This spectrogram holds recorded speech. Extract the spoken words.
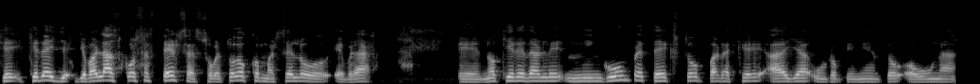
quiere llevar las cosas tersas, sobre todo con Marcelo Ebrard. no quiere darle ningún pretexto para que haya un rompimiento o una,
